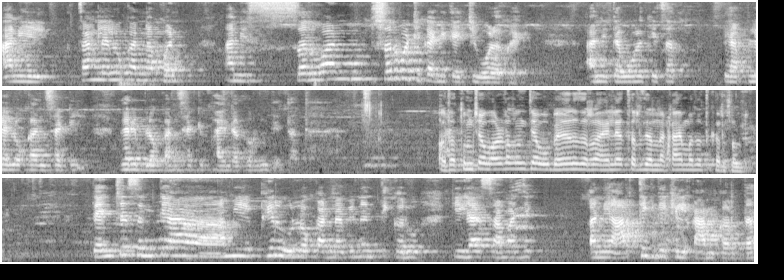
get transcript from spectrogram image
आणि चांगल्या लोकांना पण. आणि सर्वां सर्व ठिकाणी त्याची ओळख आहे. आणि त्या ओळखीचा ते आपल्या लोकांसाठी गरीब लोकांसाठी फायदा करून देतात. आता तुमच्या वार्डातून त्या उभ्या जर राहिल्या तर त्यांना काय मदत करताल? तुम्ही त्यांच्या संगत्या आम्ही फिरू लोकांना विनंती करू की ह्या सामाजिक आणि आर्थिक देखील काम करतात.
